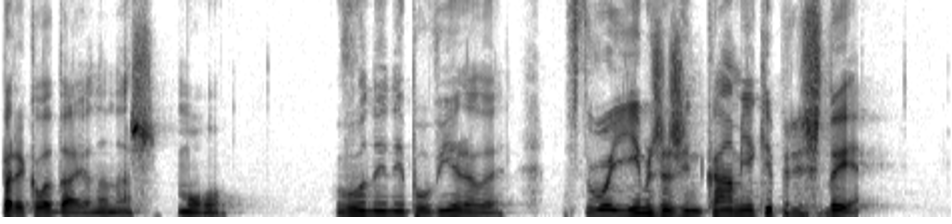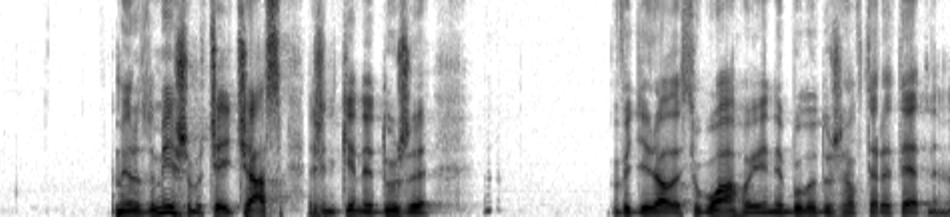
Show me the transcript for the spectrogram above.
перекладаю на нашу мову. Вони не повірили своїм же жінкам, які прийшли. Ми розуміємо, що в цей час жінки не дуже виділялись увагою і не були дуже авторитетними.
